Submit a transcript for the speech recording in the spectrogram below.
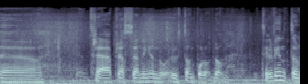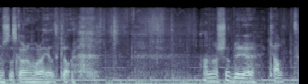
eh, träpressändningen då utanpå dem. Till vintern så ska den vara helt klar. Annars så blir det kallt.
